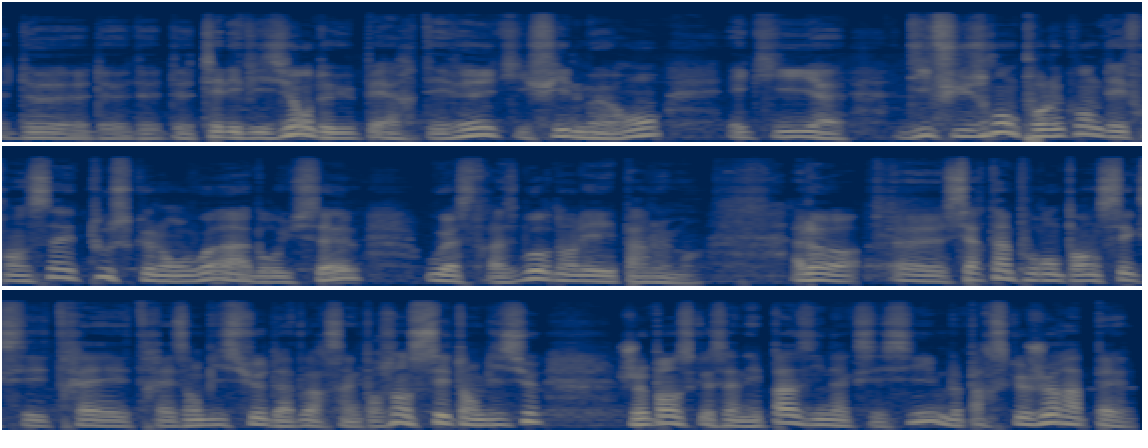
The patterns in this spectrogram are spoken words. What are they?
de, de, de, de, télévision, de UPR TV, qui filmeront et qui euh, diffuseront pour le compte des Français tout ce que l'on voit à Bruxelles ou à Strasbourg dans les parlements. Alors, euh, certains pourront penser que c'est très, très ambitieux d'avoir 5%. C'est ambitieux. Je pense que ça n'est pas inaccessible parce que je rappelle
